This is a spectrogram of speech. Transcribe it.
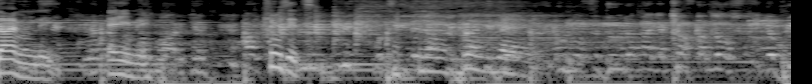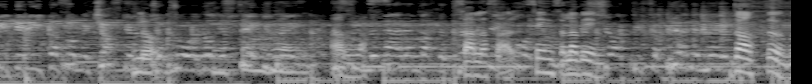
Diamond League. Amy. Prosit. Förlåt. Allas. Salazar. Simsalabim. Datum.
